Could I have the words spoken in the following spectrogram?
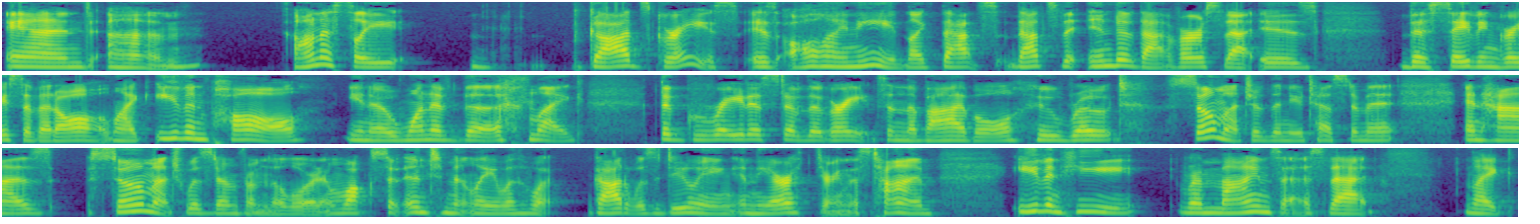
And um, honestly, God's grace is all I need. Like that's that's the end of that verse that is the saving grace of it all. Like even Paul, you know, one of the like the greatest of the greats in the Bible who wrote so much of the New Testament and has so much wisdom from the Lord and walks so intimately with what God was doing in the earth during this time. Even he reminds us that like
